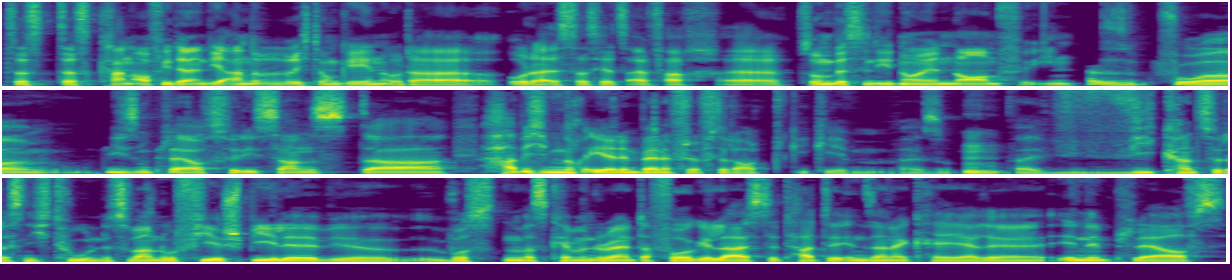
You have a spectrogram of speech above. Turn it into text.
das, das kann auch wieder in die andere Richtung gehen oder, oder ist das jetzt einfach äh, so ein bisschen die neue Norm für ihn? Also vor diesen Playoffs für die Suns, da habe ich ihm noch eher den Benefit of the Doubt gegeben. Also, mhm. weil wie kannst du das nicht tun? Es waren nur vier Spiele. Wir wussten, was Kevin Durant davor geleistet hatte in seiner Karriere in den Playoffs.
